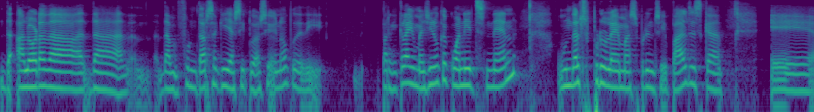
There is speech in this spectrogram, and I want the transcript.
de, a l'hora d'enfrontar-se de, de, a aquella situació i no poder dir perquè clar, imagino que quan ets nen un dels problemes principals és que eh,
